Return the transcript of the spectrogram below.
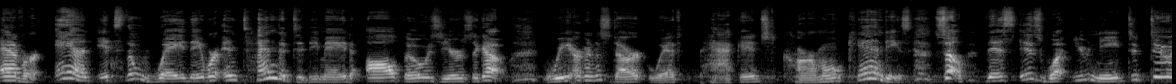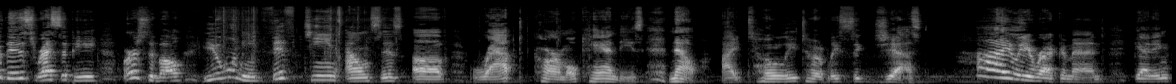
ever. And it's the way they were intended to be made all those years ago. We are going to start with packaged caramel candies. So this is what you need to do this recipe. First of all, you will need 15 ounces of wrapped caramel candies. Now, I totally, totally suggest highly recommend getting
